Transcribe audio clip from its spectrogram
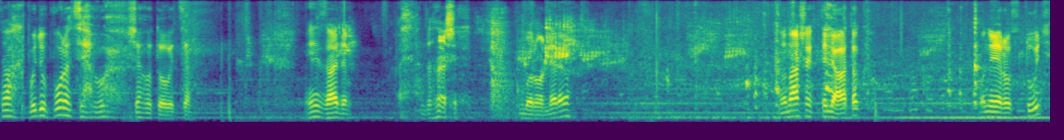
Так, пойду поратися, бо ще готовиться. І зайдемо до наших бройлерів. До наших теляток. Вони ростуть.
